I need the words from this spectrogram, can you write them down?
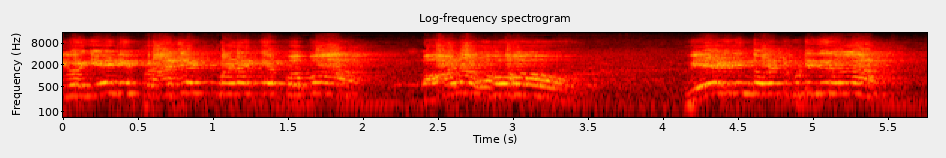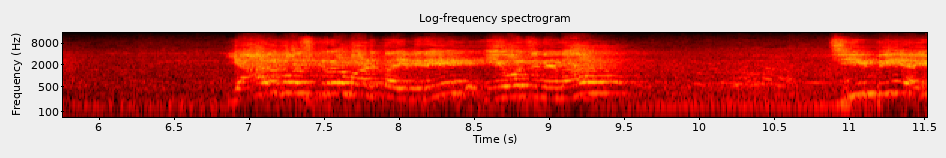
ಇವಾಗ ಏನ್ ಈ ಪ್ರಾಜೆಕ್ಟ್ ಮಾಡಕ್ಕೆ ಪಾಪ ಬಹಳ ಓಹೋ, ವೇಗದಿಂದ ಹೊರಟುಬಿಟ್ಟಿದ್ದೀರಲ್ಲ. ಯಾರಿಗೋಸ್ಕರ ಮಾಡ್ತಾ ಇದ್ದೀರಿ ಈ ಯೋಜನೆನ? ಜಿ ಬಿ ಐ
